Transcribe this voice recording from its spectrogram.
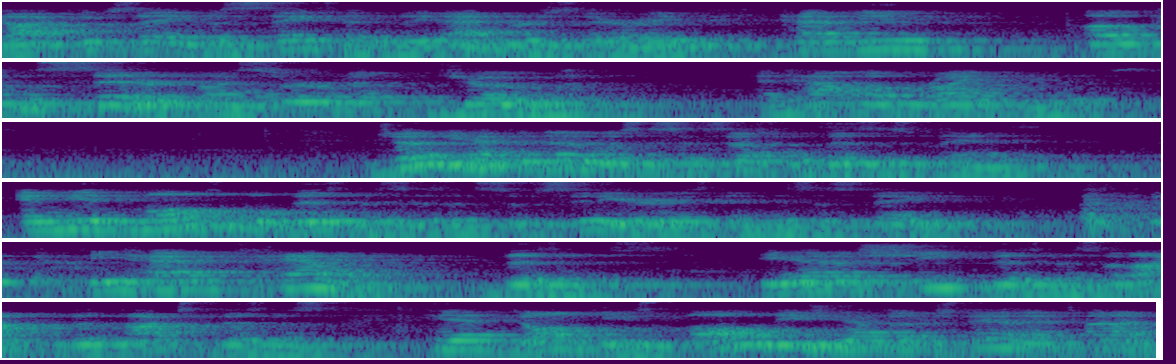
God keeps saying to Satan, the adversary, Have you uh, considered my servant Job and how upright he is? Job, you have to know, was a successful businessman, and he had multiple businesses and subsidiaries in his estate. He had camel business. He had a sheep business, an ox business. He had donkeys. All of these, you have to understand, at that time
